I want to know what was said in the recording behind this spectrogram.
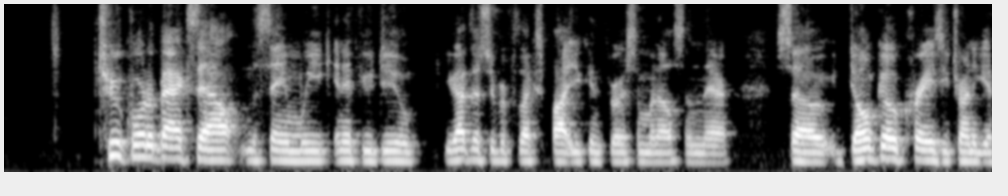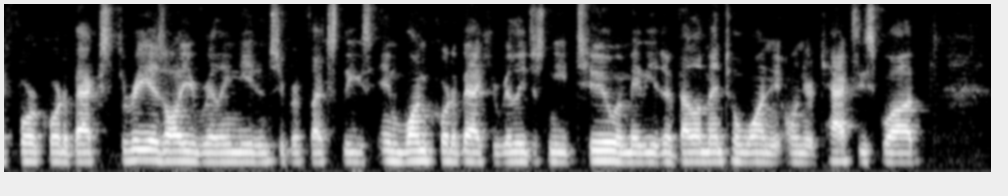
two quarterbacks out in the same week. And if you do, you got the super flex spot, you can throw someone else in there. So don't go crazy trying to get four quarterbacks. Three is all you really need in super flex leagues. In one quarterback, you really just need two and maybe a developmental one on your taxi squad.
